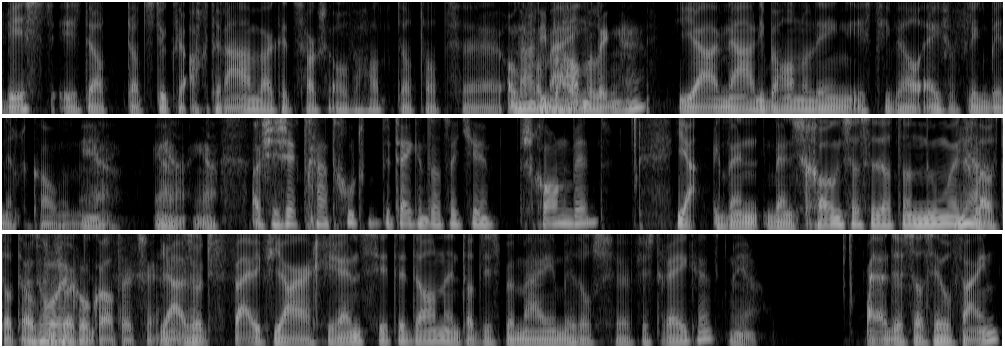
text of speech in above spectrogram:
wist, is dat dat stuk erachteraan, waar ik het straks over had, dat dat eh, ook Na die mij. behandeling, hè? Ja, na die behandeling is die wel even flink binnengekomen. Ja, ja, ja. Als je zegt gaat goed, betekent dat dat je schoon bent? Ja, ik ben, ik ben schoon, zoals ze dat dan noemen. Ik Ja, geloof dat dat ook hoor een ik ook altijd zeggen. Ja, een soort vijf jaar grens zit er dan. En dat is bij mij inmiddels verstreken. Ja. Eh, dus dat is heel fijn.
